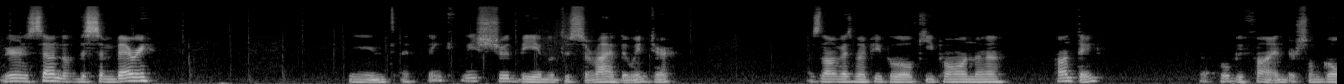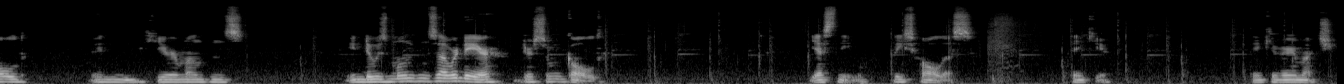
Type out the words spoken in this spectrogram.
We're in the 7th of December. And I think we should be able to survive the winter. As long as my people keep on uh, hunting. We'll be fine. There's some gold in here mountains. In those mountains over there, there's some gold. Yes, Nemo. Please hold us. Thank you. Thank you very much.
